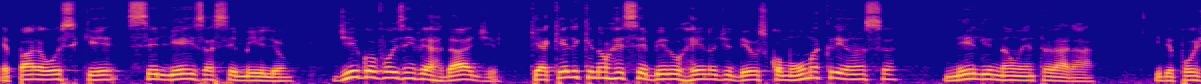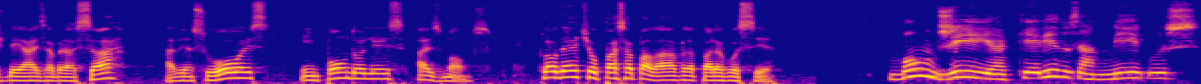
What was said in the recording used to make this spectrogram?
é para os que se lhes assemelham. Digo-vos em verdade que aquele que não receber o reino de Deus como uma criança, nele não entrará. E depois de as abraçar, abençoou-as, impondo-lhes as mãos. Claudete, eu passo a palavra para você. Bom dia, queridos amigos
